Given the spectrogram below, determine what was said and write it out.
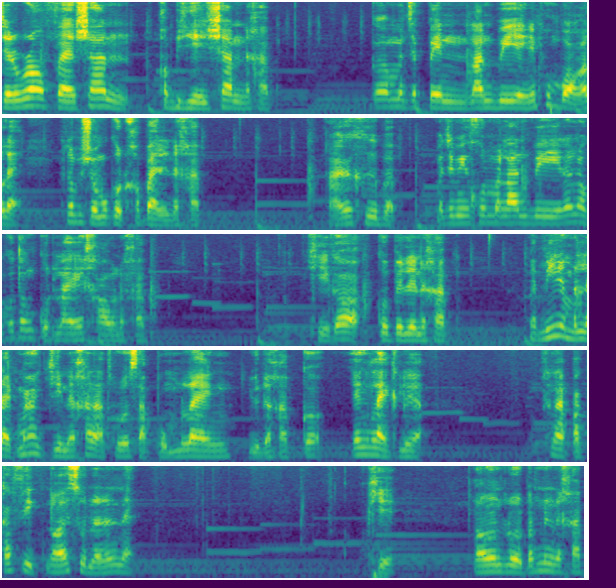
general fashion competition นะครับ ก็มันจะเป็นรันเวย์อย่างที่ผมบอกก็แหละท่านผู้ชมก็กดเข้าไปเลยนะครับอ่าก็คือแบบมันจะมีคนมารันเวย์แล้วเราก็ต้องกดไลค์ให้เขานะครับ โอเคก็กดไปเลยนะครับ แบบนี้เนี่ยมันแหลกมากจริงนะขนาดโทรศัพท์ผมแรงอยู่นะครับ ก็ยังแหลกเลยอะขนาดปากกราฟิกน้อยสุดแล้วนั่นแหละโอเคลองโหลดแป๊บนึงนะครับ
